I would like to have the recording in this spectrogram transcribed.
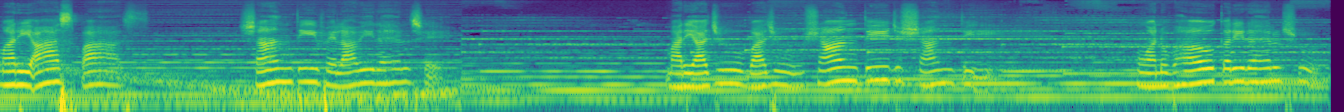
મારી આસપાસ શાંતિ ફેલાવી રહેલ છે મારી આજુબાજુ શાંતિ જ શાંતિ. હું અનુભવ કરી રહેલ છું.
